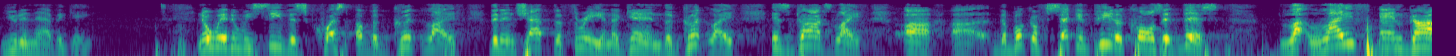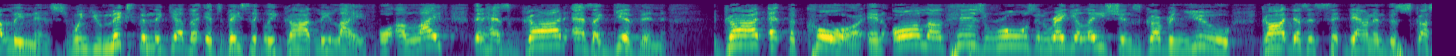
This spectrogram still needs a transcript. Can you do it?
you to navigate. Nowhere do we see this quest of the good life than in chapter 3. And again, the good life is God's life. Uh, uh, the book of Second Peter calls it this life and godliness. When you mix them together, it's basically godly life, or a life that has God as a given, God at the core and all of His rules and regulations govern you. God doesn't sit down and discuss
